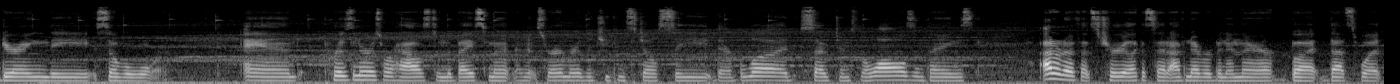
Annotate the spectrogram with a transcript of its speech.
during the Civil War, and prisoners were housed in the basement, and it's rumored that you can still see their blood soaked into the walls and things. I don't know if that's true. Like I said, I've never been in there, but that's what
